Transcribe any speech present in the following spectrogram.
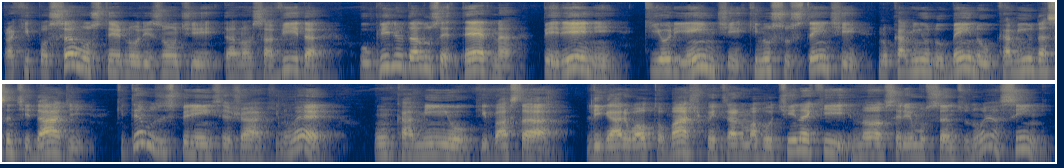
para que possamos ter no horizonte da nossa vida o brilho da luz eterna, perene, que oriente, que nos sustente no caminho do bem, no caminho da santidade, que temos experiência já, que não é um caminho que basta ligar o automático, entrar numa rotina que nós seremos santos. Não é assim.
